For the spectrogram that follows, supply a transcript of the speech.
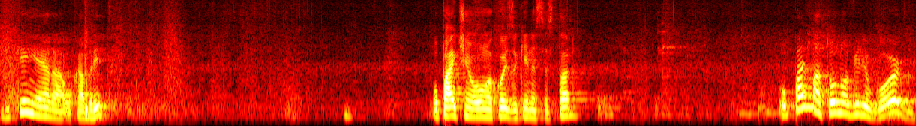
De quem era o cabrito? O pai tinha alguma coisa aqui nessa história? O pai matou o novilho gordo.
